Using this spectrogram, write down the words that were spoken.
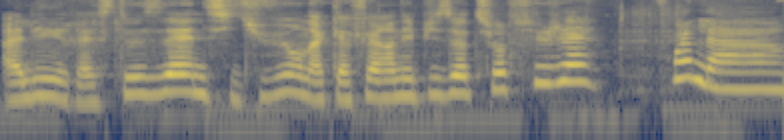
Allez, reste zen, si tu veux, on n'a qu'à faire un épisode sur le sujet. Voilà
